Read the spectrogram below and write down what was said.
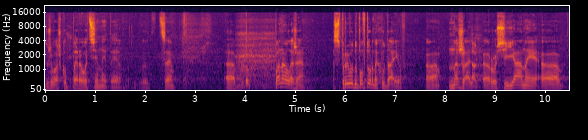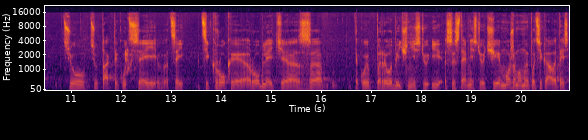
дуже важко переоцінити е, це. Е, Пане Олеже, з приводу повторних ударів, на жаль, росіяни цю, цю тактику, цей, цей, ці кроки роблять з такою періодичністю і системністю. Чи можемо ми поцікавитись,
